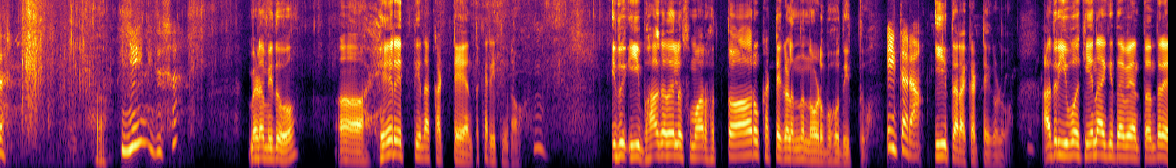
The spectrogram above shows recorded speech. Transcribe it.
ಸರ್. ಏನಿದೆ ಸರ್? ಮೇಡಮ್ ಇದು ಹೇರೆತ್ತಿನ ಕಟ್ಟೆ ಅಂತ ಕರಿತೀವಿ ನಾವು. ಇದು ಈ ಭಾಗದಲ್ಲಿ ಸುಮಾರು ಹತ್ತಾರು ಕಟ್ಟೆಗಳನ್ನು ನೋಡಬಹುದಿತ್ತು. ಈ ತರ? ಈ ಥರ ಕಟ್ಟೆಗಳು. ಆದರೆ ಇವಾಗ ಏನಾಗಿದ್ದಾವೆ ಅಂತಂದರೆ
